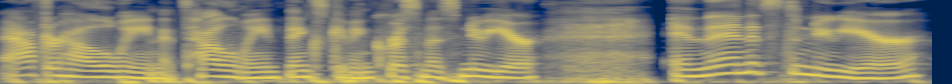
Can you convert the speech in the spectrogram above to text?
after Halloween, it's Halloween, Thanksgiving, Christmas, New Year. And then it's the New Year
